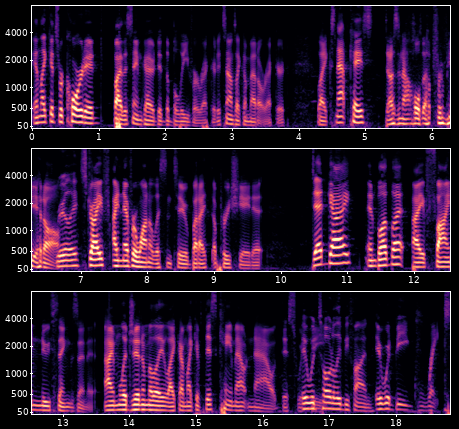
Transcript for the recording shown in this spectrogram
And like it's recorded by the same guy who did the Believer record. It sounds like a metal record. Like Snapcase does not hold up for me at all. Really? Strife, I never want to listen to, but I appreciate it. Dead Guy and Bloodlet, I find new things in it. I'm legitimately like, I'm like, if this came out now, this would It would be, totally be fine. it would be great.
